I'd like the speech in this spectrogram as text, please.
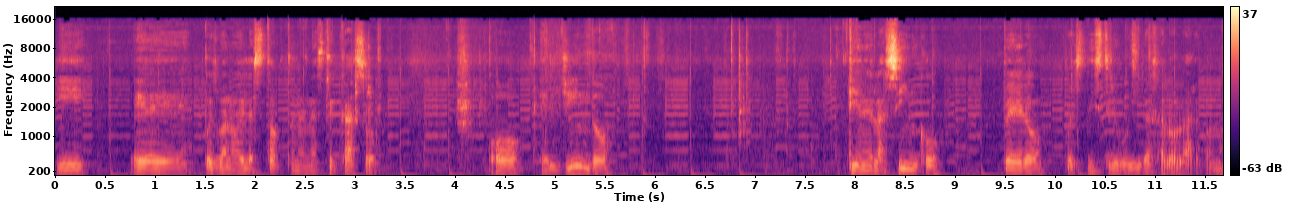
Y eh, pues bueno, el Stockton en este caso o el Jindo tiene las 5 pero pues distribuidas a lo largo ¿no?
